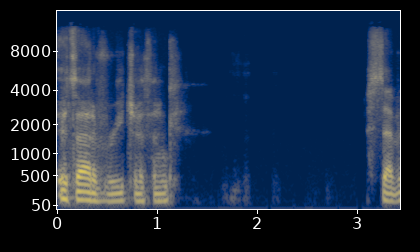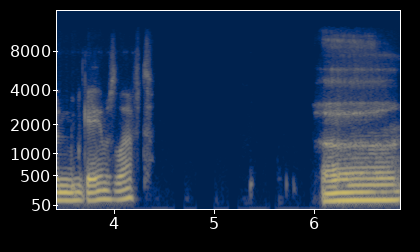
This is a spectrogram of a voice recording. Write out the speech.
It's out of reach, I think. Seven games left. Uh,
